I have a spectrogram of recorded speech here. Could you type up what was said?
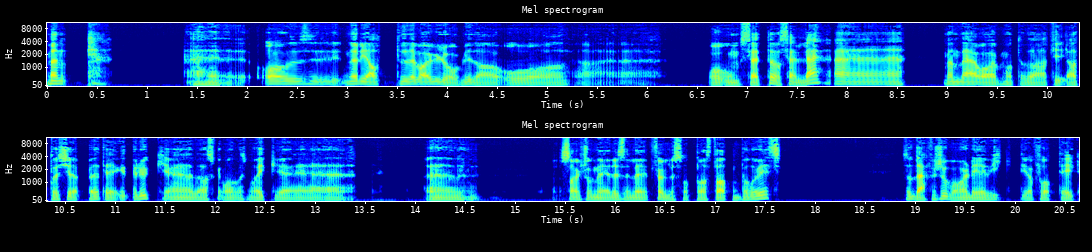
Men eh, Og når det gjaldt det var ulovlig da å, eh, å omsette og selge eh, men det var på en måte da tillatt å kjøpe til eget bruk. Da skal man liksom ikke sanksjoneres eller følges opp av staten på noe vis. Så Derfor så var det viktig å få til.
